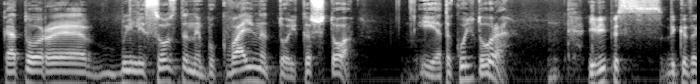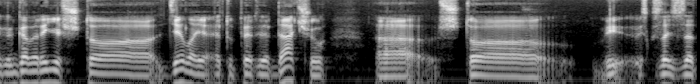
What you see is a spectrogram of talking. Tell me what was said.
которые были созданы буквально только что. И это культура – и вы, вы говорили, что делая эту передачу, э, что вы сказали, за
